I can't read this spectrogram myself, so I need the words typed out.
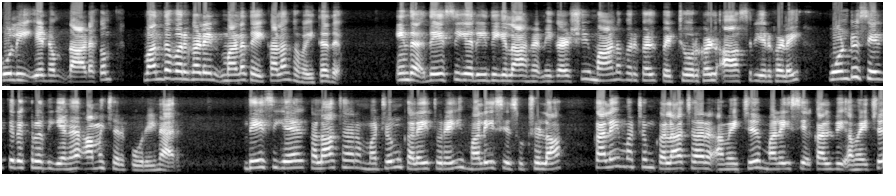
புலி எனும் நாடகம் வந்தவர்களின் மனதை கலங்க வைத்தது. இந்த தேசிய ரீதியிலான நிகழ்ச்சி மாணவர்கள் பெற்றோர்கள் ஆசிரியர்களை ஒன்று சேர்த்திருக்கிறது என அமைச்சர் கூறினார். தேசிய கலாச்சாரம் மற்றும் கலைத்துறை மலேசிய சுற்றுலா கலை மற்றும் கலாச்சார அமைச்சு மலேசிய கல்வி அமைச்சு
